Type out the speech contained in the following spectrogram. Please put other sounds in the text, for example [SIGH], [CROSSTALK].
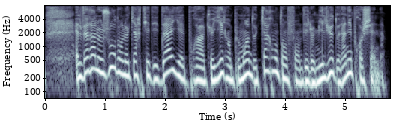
Elle verra le jour dans le quartier des Dailles et elle pourra accueillir un peu moins de 40 enfants dès le milieu de l'année prochaine.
